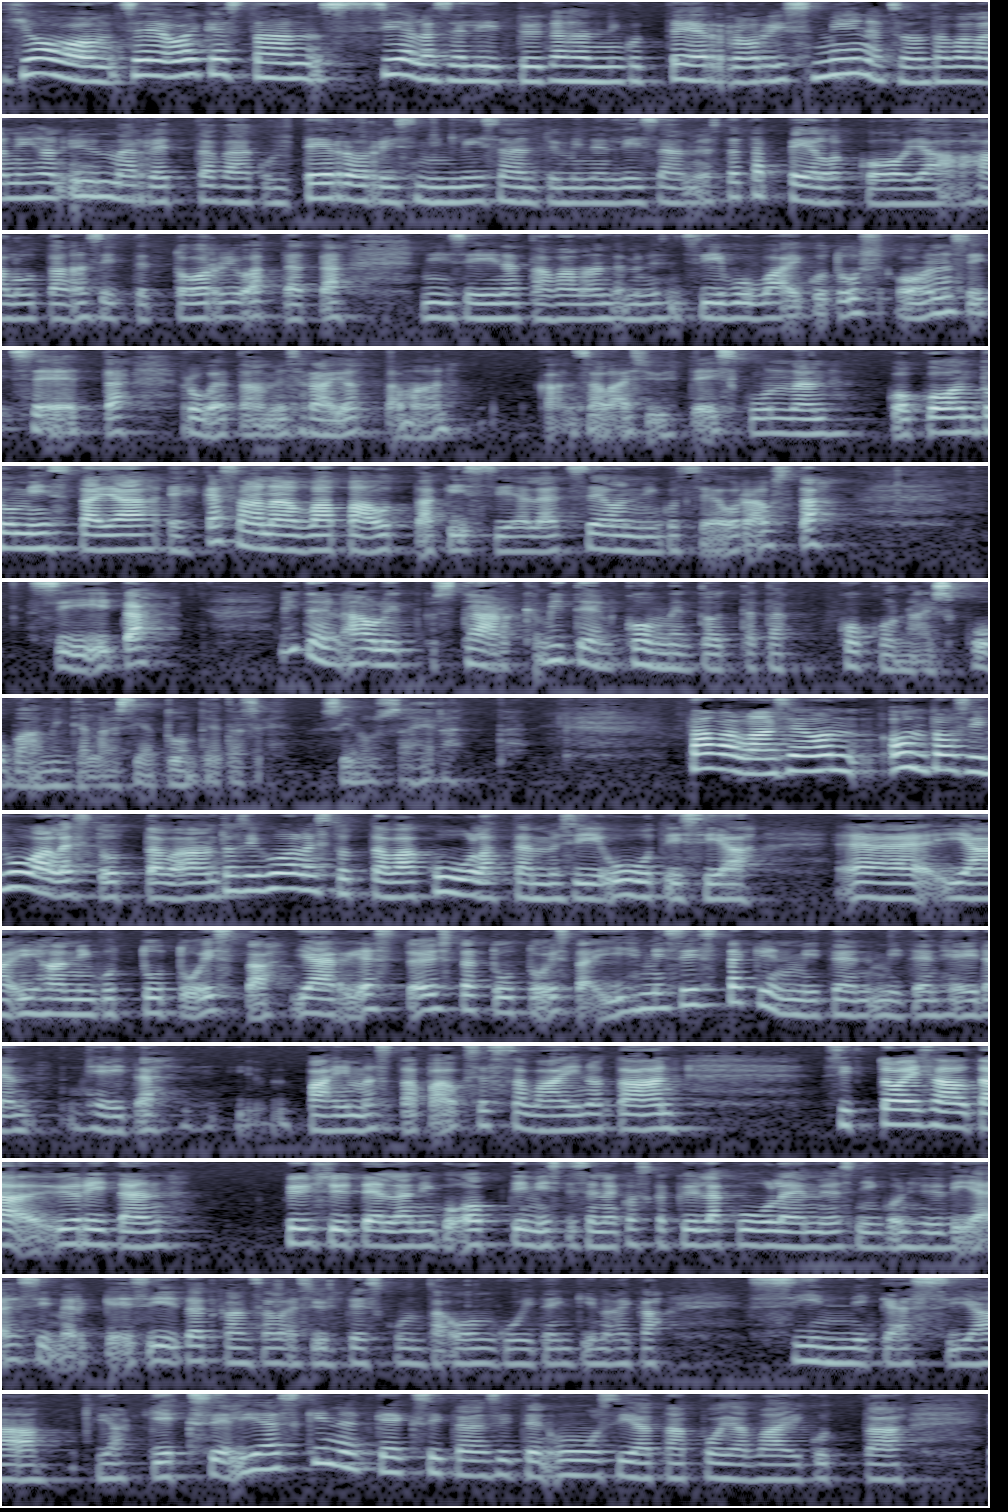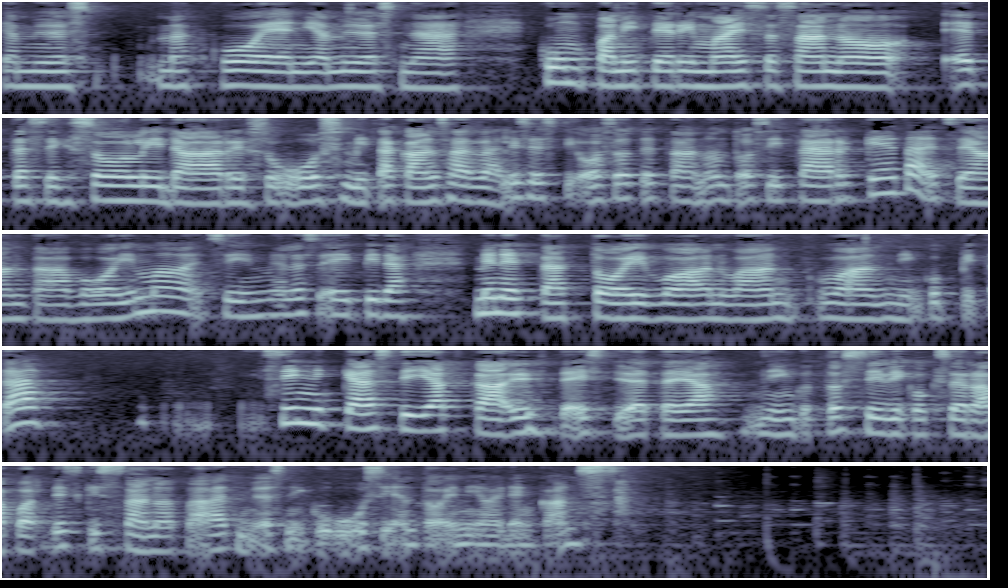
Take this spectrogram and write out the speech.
Joo, se oikeastaan siellä se liittyy tähän niin kuin terrorismiin, että se on tavallaan ihan ymmärrettävää, kun terrorismin lisääntyminen lisää myös tätä pelkoa ja halutaan sitten torjua tätä, niin siinä tavallaan tämmöinen sivuvaikutus on sitten se, että ruvetaan myös rajoittamaan kansalaisyhteiskunnan kokoontumista ja ehkä sananvapauttakin siellä, että se on niin seurausta siitä. Miten Auli Stark, miten kommentoit tätä kokonaiskuvaa, minkälaisia tunteita se sinussa herättää? Tavallaan se on, on tosi huolestuttavaa. On tosi huolestuttavaa kuulla tämmöisiä uutisia – ja ihan niin kuin tutuista järjestöistä, tutuista ihmisistäkin, miten, miten heidän, heitä pahimmassa tapauksessa vainotaan. Sitten toisaalta yritän pysytellä niin kuin optimistisena, koska kyllä kuulee myös niin kuin hyviä esimerkkejä siitä, että kansalaisyhteiskunta on kuitenkin aika sinnikäs ja, ja kekseliäskin, että keksitään sitten uusia tapoja vaikuttaa. Ja myös mä koen ja myös nämä kumppanit eri maissa sanoo, että se solidaarisuus, mitä kansainvälisesti osoitetaan, on tosi tärkeää, että se antaa voimaa. Että siinä mielessä ei pidä menettää toivoaan, vaan, vaan niin kuin pitää sinnikkäästi jatkaa yhteistyötä ja niin kuin tuossa Sivikuksen raportissakin sanotaan, että myös niin kuin uusien toimijoiden kanssa.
